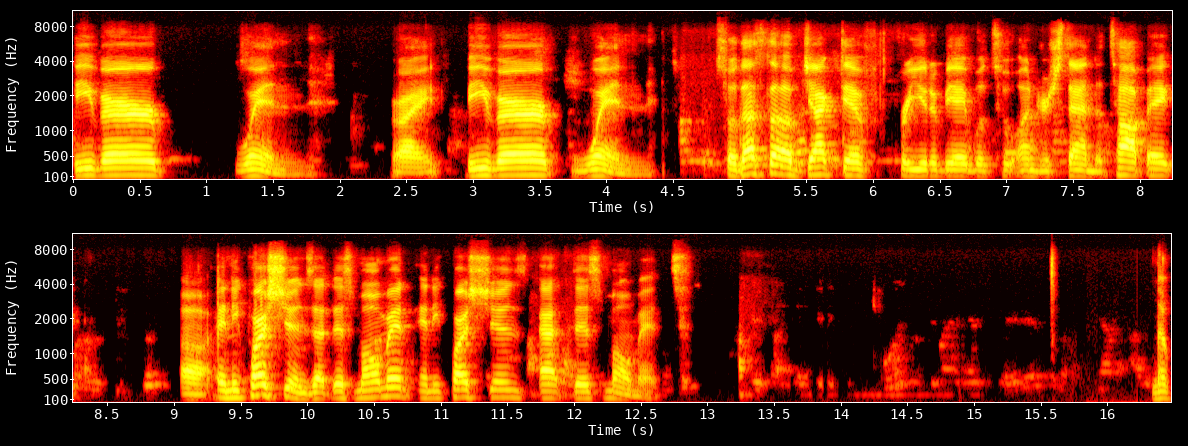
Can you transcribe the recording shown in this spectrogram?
Be verb, when, right? Be verb, when. So that's the objective for you to be able to understand the topic. Uh, any questions at this moment? Any questions at this moment? No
